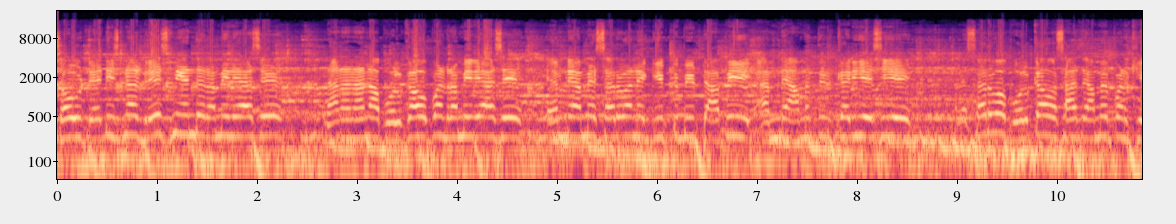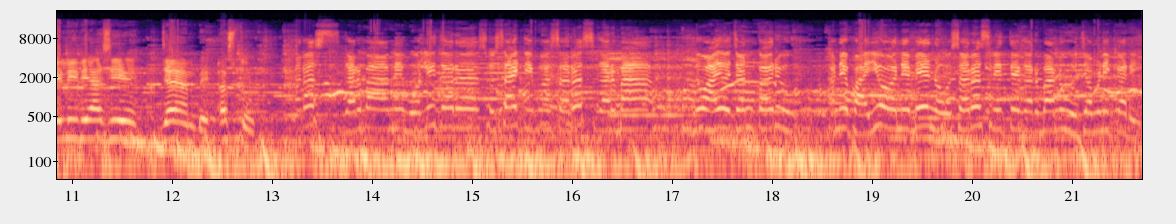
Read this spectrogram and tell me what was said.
સૌ ટ્રેડિશનલ ડ્રેસની અંદર રમી રહ્યા છે. નાના નાના ભોલકાઓ પણ રમી રહ્યા છે. એમને અમે સર્વને ગિફ્ટ બિફ્ટ આપી એમને આમંત્રિત કરીએ છીએ. અને સર્વ ભોલકાઓ સાથે અમે પણ ખેલી રહ્યા છીએ. જય અંબે. અસ્તુ. સરસ ગરબા અમે બોલીધર સોસાયટીમાં સરસ ગરબાનું આયોજન કર્યું. અને બહેનો સરસ રીતે ગરબાનું ઉજવણી કરી.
